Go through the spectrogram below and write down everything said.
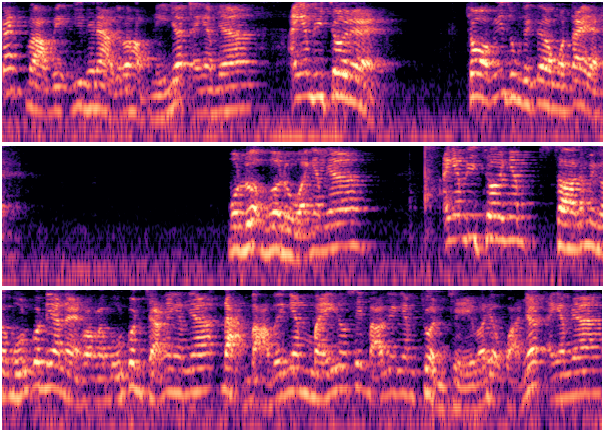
cách vào vị như thế nào cho nó hợp lý nhất, anh em nhá. Anh em đi chơi này. Cho cái dung dịch đầu ngón tay này. Một lượng vừa đủ anh em nhá anh em đi chơi anh em sờ cho mình là bốn quân đen này hoặc là bốn quân trắng anh em nhá đảm bảo với anh em máy nó sẽ báo cho anh em chuẩn chỉ và hiệu quả nhất anh em nhá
